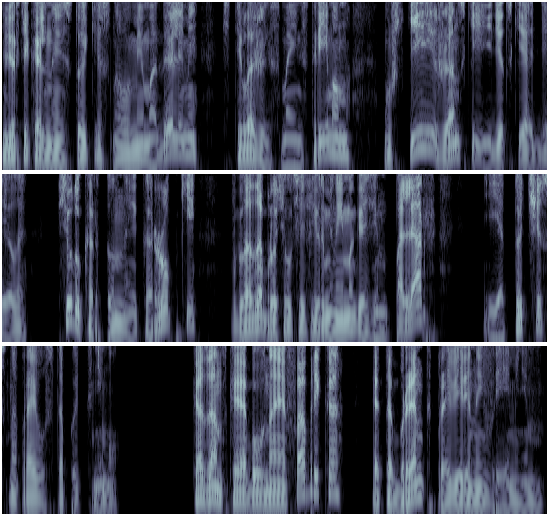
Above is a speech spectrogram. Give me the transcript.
Вертикальные стойки с новыми моделями, стеллажи с мейнстримом, мужские, женские и детские отделы. Всюду картонные коробки. В глаза бросился фирменный магазин «Поляр», и я тотчас направил стопы к нему. Казанская обувная фабрика — это бренд, проверенный временем.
